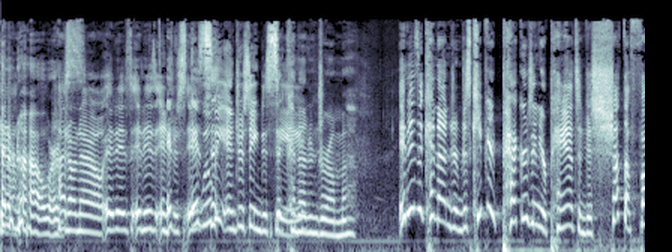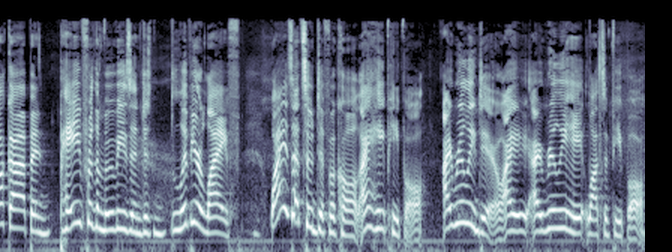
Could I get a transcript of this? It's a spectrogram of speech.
I don't know how it works. I don't know. It is. It is interesting. It will a- be interesting to It's see. a conundrum. It is a conundrum. Just keep your peckers in your pants and just shut the fuck up and pay for the movies and just live your life. Why is that so difficult? I hate people. I really do. I I really hate lots of people.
